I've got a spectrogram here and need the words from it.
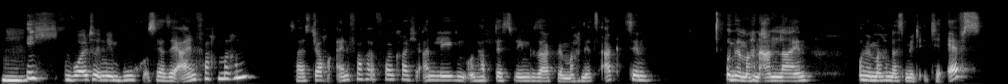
Mhm. Ich wollte in dem Buch es ja sehr einfach machen. Das heißt ja auch einfach erfolgreich anlegen und habe deswegen gesagt, wir machen jetzt Aktien und wir machen Anleihen und wir machen das mit ETFs.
